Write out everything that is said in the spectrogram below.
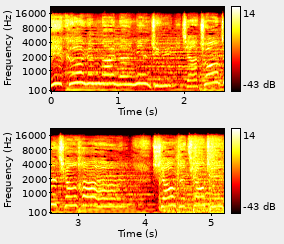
一个人买来面具假装着强悍笑着跳进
